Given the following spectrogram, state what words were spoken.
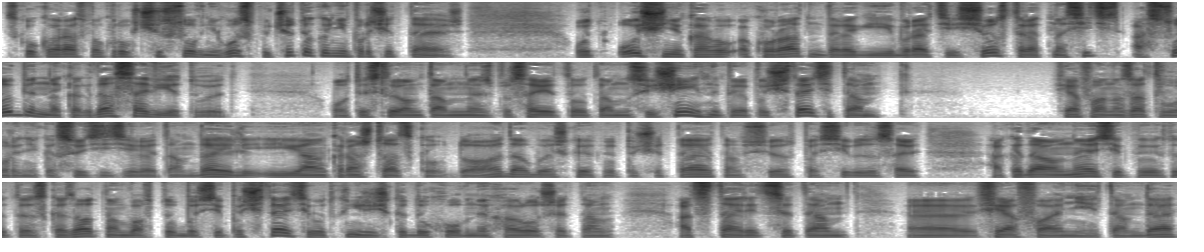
сколько раз вокруг часовни. Господи, что только не прочитаешь. Вот очень аккуратно, дорогие братья и сестры, относитесь, особенно когда советуют. Вот если вам там, посоветовал там священник, например, почитайте там Феофана Затворника, святителя там, да, или Иоанна Кронштадтского. Да, да, я почитаю, там все, спасибо за совет. А когда знаете, кто-то сказал там в автобусе, почитайте вот книжечка духовная, хорошая, там, от старицы там э, Феофании, там, да,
